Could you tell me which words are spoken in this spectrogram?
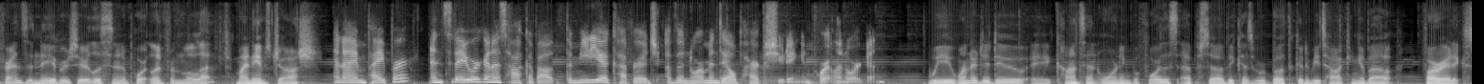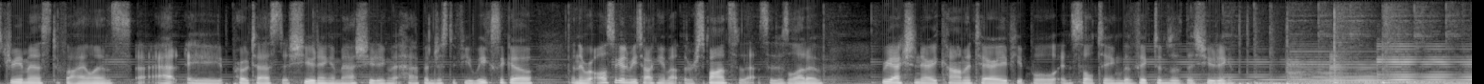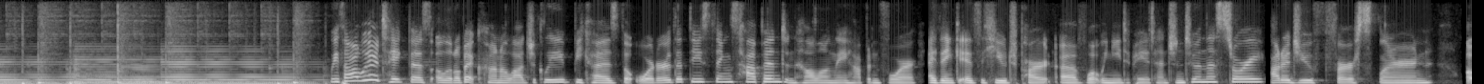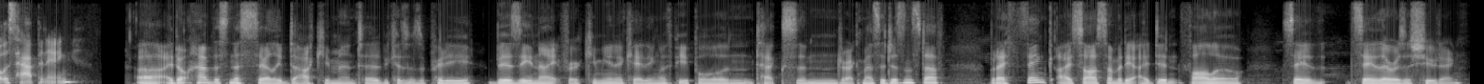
friends and neighbors. You're listening to Portland from the Left. My name's Josh. And I'm Piper. And today we're going to talk about the media coverage of the Normandale Park shooting in Portland, Oregon. We wanted to do a content warning before this episode because we're both going to be talking about far right extremist violence uh, at a protest, a shooting, a mass shooting that happened just a few weeks ago. And then we're also going to be talking about the response to that. So there's a lot of reactionary commentary, people insulting the victims of the shooting. We thought we would take this a little bit chronologically because the order that these things happened and how long they happened for, I think, is a huge part of what we need to pay attention to in this story. How did you first learn what was happening? Uh, I don't have this necessarily documented because it was a pretty busy night for communicating with people and texts and direct messages and stuff. But I think I saw somebody I didn't follow say say there was a shooting.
